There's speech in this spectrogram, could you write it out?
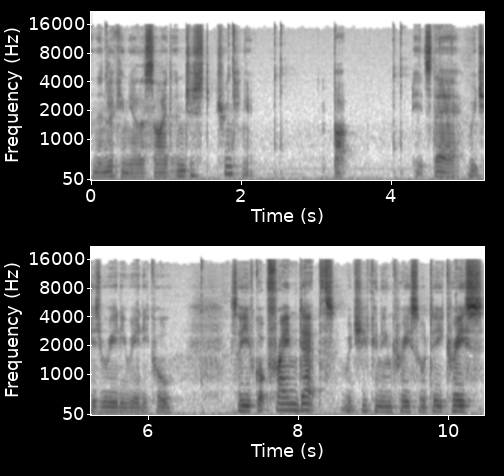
and then looking the other side and just shrinking it. But it's there, which is really, really cool. So you've got frame depth, which you can increase or decrease.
